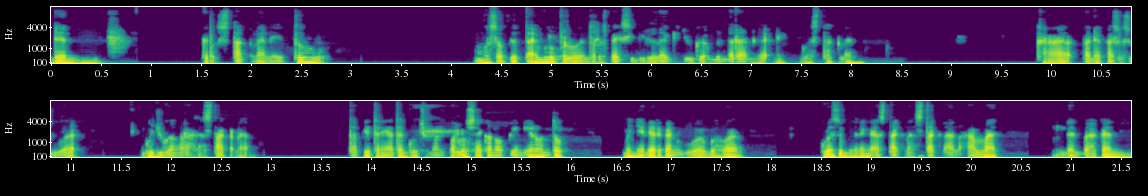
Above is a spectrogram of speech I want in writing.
dan stagnan itu most of the time lu perlu introspeksi diri lagi juga beneran gak nih gue stagnan? Karena pada kasus gue gue juga ngerasa stagnan. Tapi ternyata gue cuma perlu second opinion untuk menyadarkan gue bahwa gue sebenarnya nggak stagnan stagnan amat. Dan bahkan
